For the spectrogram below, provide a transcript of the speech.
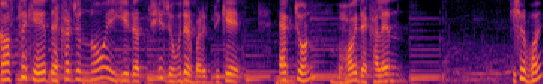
কাছ থেকে দেখার জন্য এগিয়ে যাচ্ছি জমিদার বাড়ির দিকে। একজন ভয় দেখালেন। কিসের ভয়?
